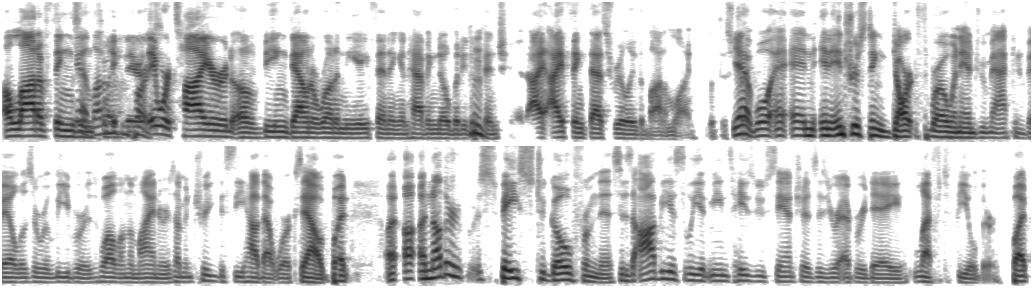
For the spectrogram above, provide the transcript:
a lot of things yeah, in play there. Parts. They were tired of being down a run in the eighth inning and having nobody to hmm. pinch hit. I, I think that's really the bottom line with this. Yeah, trade. well, and, an interesting dart throw in Andrew McInvale as a reliever as well on the minors. I'm intrigued to see how that works out. But uh, another space to go from this is obviously it means Jesus Sanchez is your everyday left fielder, but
